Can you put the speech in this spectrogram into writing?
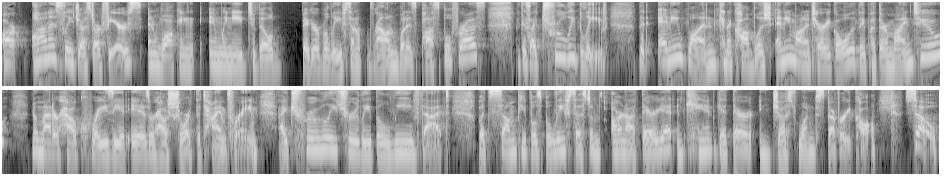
are honestly just our fears and walking, and we need to build bigger beliefs around what is possible for us because I truly believe that anyone can accomplish any monetary goal that they put their mind to, no matter how crazy it is or how short the time frame. I truly, truly believe that. But some people's belief systems are not there yet and can't get there in just one discovery call. So,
